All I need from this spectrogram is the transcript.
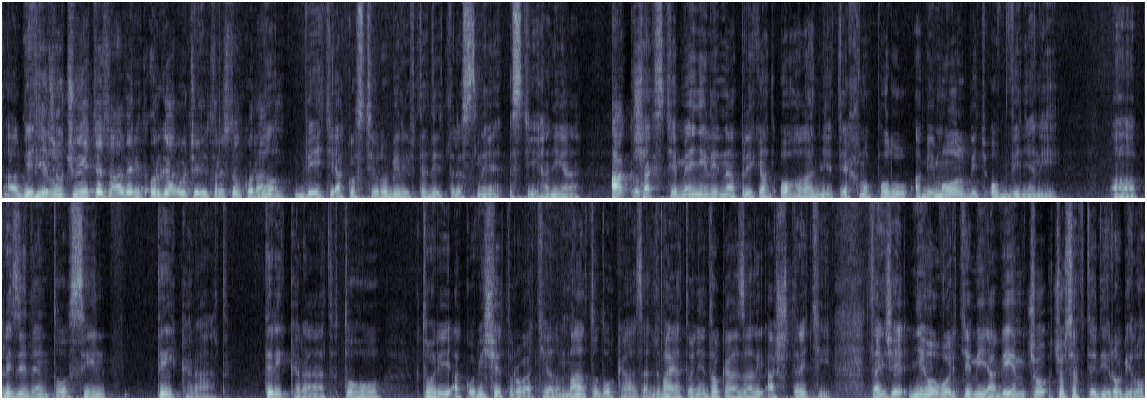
ale viete, Vylúčujete čo? závery orgánov činných trestnom konaní? No, viete, ako ste robili vtedy trestné stíhania? Ako? Však ste menili napríklad ohľadne Technopolu, aby mohol byť obvinený a prezidentov syn trikrát. Trikrát toho, ktorý ako vyšetrovateľ mal to dokázať. Dvaja to nedokázali, až tretí. Takže nehovorte mi, ja viem, čo, čo sa vtedy robilo.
